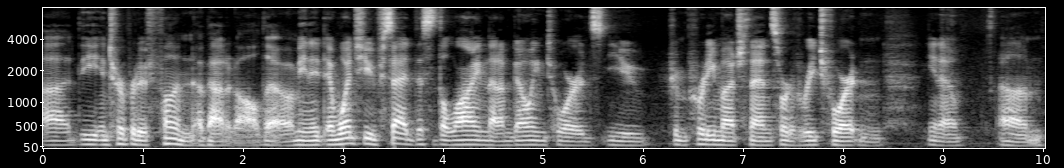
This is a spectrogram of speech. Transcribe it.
uh, the interpretive fun about it all, though. I mean, it, and once you've said this is the line that I'm going towards, you can pretty much then sort of reach for it and you know um,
